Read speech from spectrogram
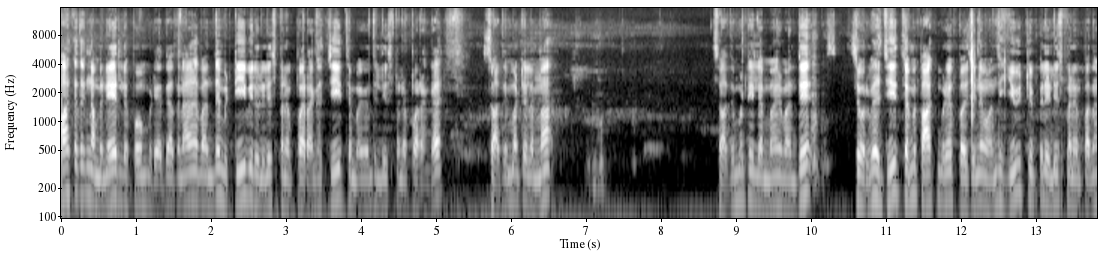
பார்க்கறதுக்கு நம்ம நேரில் போக முடியாது. அதனால் வந்து நம்ம டிவியில் ரிலீஸ் பண்ண போகிறாங்க ஜி தமிழ் வந்து ரிலீஸ் பண்ண போகிறாங்க ஸோ அது மட்டும் இல்லாமல் ஸோ அது மட்டும் இல்லாமல் வந்து ஸோ ஒருவேளை ஜி தமிழ் பார்க்க முடியாமல் போச்சுன்னா வந்து யூடியூப்பில் ரிலீஸ் பண்ண பார்த்தா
